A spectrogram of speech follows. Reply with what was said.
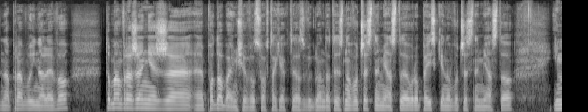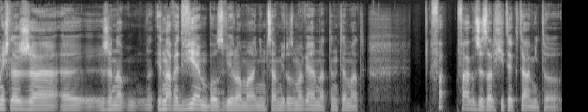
y, na prawo i na lewo, to mam wrażenie, że e, podoba im się Wrocław tak, jak teraz wygląda. To jest nowoczesne miasto, europejskie nowoczesne miasto i myślę, że, e, że na, ja nawet wiem, bo z wieloma Niemcami rozmawiałem na ten temat, Fa- Fakt, że z architektami to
